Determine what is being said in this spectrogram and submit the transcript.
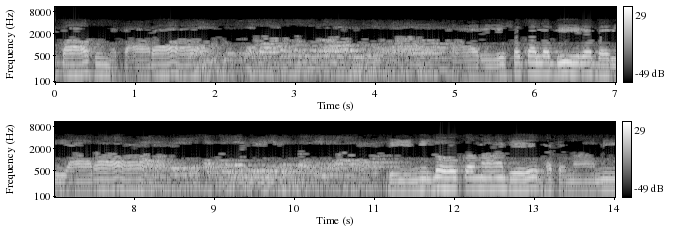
का हुन तारा हारे सकल वीर बरियारा तीन लोक महाजे भटमानी।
